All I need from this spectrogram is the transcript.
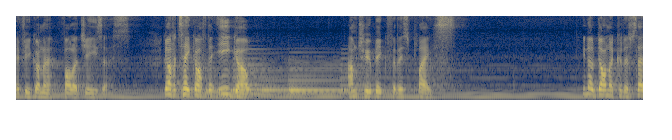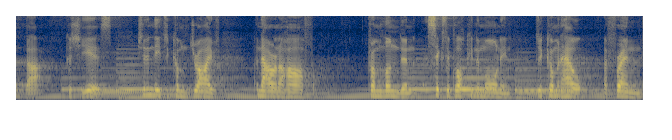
if you're going to follow Jesus. You've got to take off the ego. I'm too big for this place. You know, Donna could have said that because she is. She didn't need to come drive an hour and a half from London, at six o'clock in the morning, to come and help a friend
